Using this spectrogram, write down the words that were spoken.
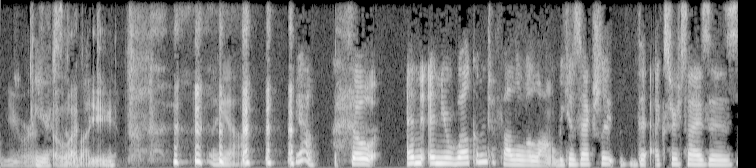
You are You're so, so lucky. yeah yeah so and and you're welcome to follow along because actually the exercises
